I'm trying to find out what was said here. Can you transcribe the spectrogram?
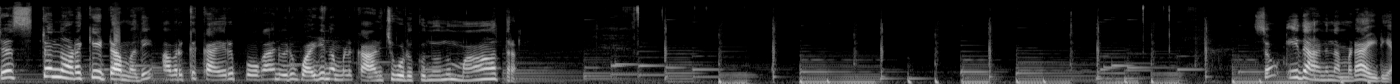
ജസ്റ്റ് ഒന്ന് ഉടക്കിയിട്ടാൽ മതി. അവർക്ക് കയറി പോകാൻ ഒരു വഴി നമ്മൾ കാണിച്ചു കൊടുക്കുന്നു എന്ന് മാത്രം. സോ ഇതാണ് നമ്മുടെ ഐഡിയ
